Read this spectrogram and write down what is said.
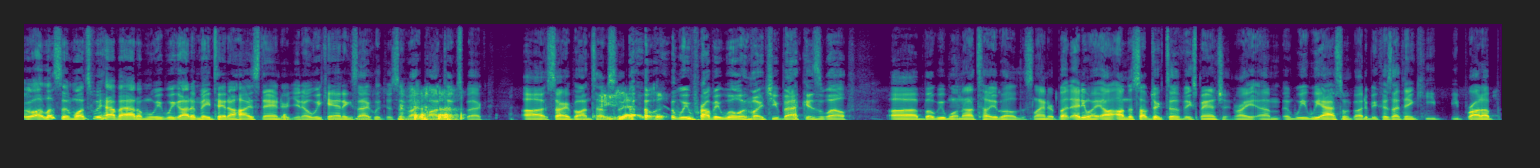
Well, listen, once we have Adam, we, we got to maintain a high standard. You know, we can't exactly just invite Bontemps back. Uh, sorry, Bontemps. Exactly. we probably will invite you back as well. Uh, but we will not tell you about the slander. But anyway, on on the subject of expansion, right? Um, we we asked him about it because I think he he brought up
